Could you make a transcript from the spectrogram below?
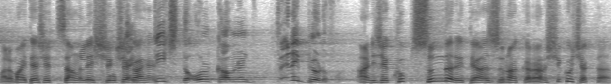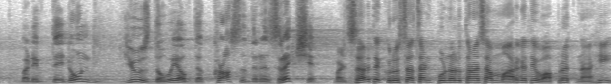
मला माहिती आहे, असे चांगले who शिक्षक can आहेत teach the old covenant very beautiful. आणि जे खूप सुंदररित्या जुना करार शिकू शकतात But if they don't use the way of the cross and the resurrection, पण जर ते क्रुसाचा आणि पुनरुत्थानाचा मार्ग ते वापरत नाही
